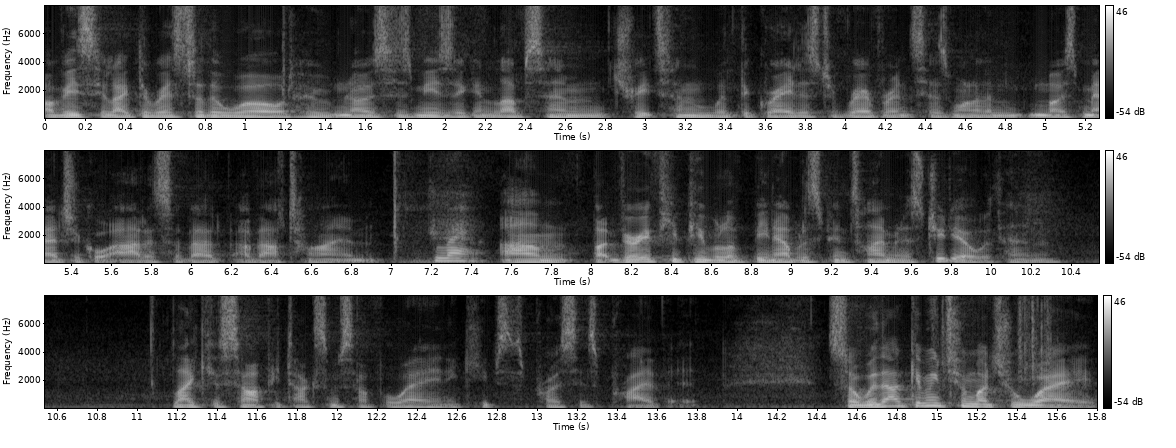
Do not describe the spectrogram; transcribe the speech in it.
obviously, like the rest of the world who knows his music and loves him, treats him with the greatest of reverence as one of the most magical artists of our, of our time. Right. Um, but very few people have been able to spend time in a studio with him. Like yourself, he tucks himself away and he keeps his process private. So, without giving too much away,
